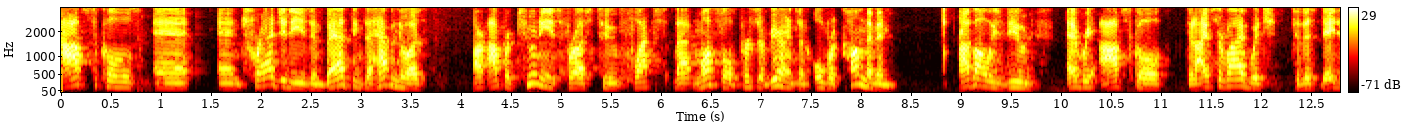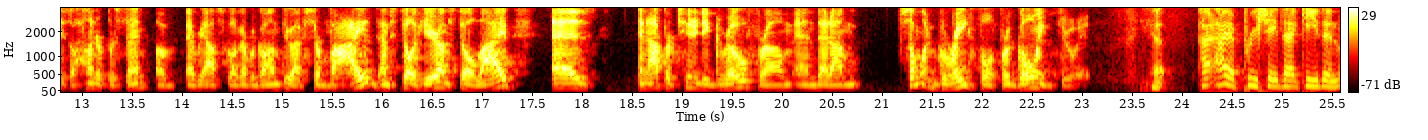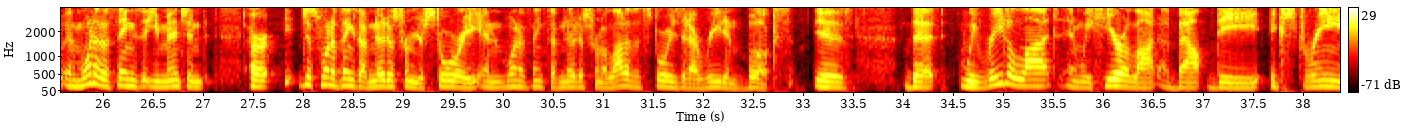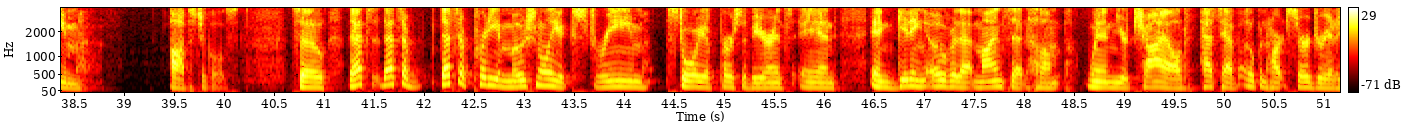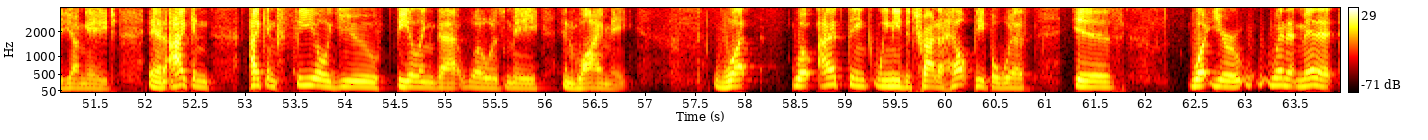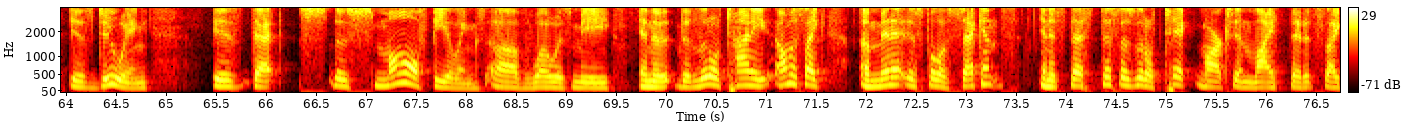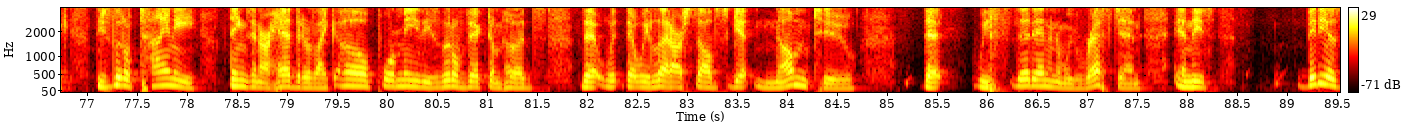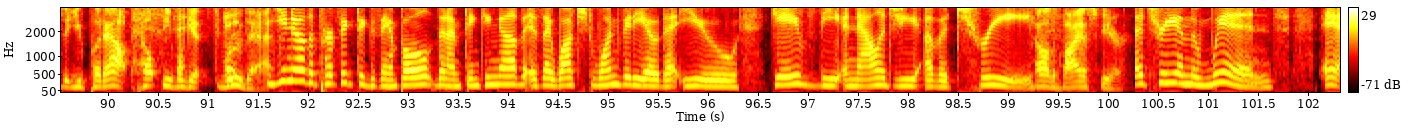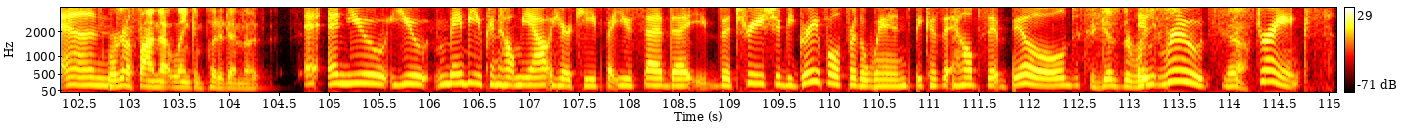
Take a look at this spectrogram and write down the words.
obstacles and, and tragedies and bad things that happen to us are opportunities for us to flex that muscle perseverance and overcome them. And I've always viewed every obstacle that I survived, which to this date is 100% of every obstacle I've ever gone through. I've survived. I'm still here. I'm still alive as an opportunity to grow from, and that I'm somewhat grateful for going through it. Yeah. I, appreciate that, Keith. And, and one of the things that you mentioned, or just one of the things I've noticed from your story, and one of the things I've noticed from a lot of the stories that I read in books, is that we read a lot and we hear a lot about the extreme obstacles. So that's that's a that's a pretty emotionally extreme story of perseverance and and getting over that mindset hump when your child has to have open heart surgery at a young age. And I can I can feel you feeling that woe is me and why me. What what I think we need to try to help people with is what your Win It Minute is doing is that those small feelings of woe is me and the, the little tiny, almost like a minute is full of seconds. And it's this, just those little tick marks in life that it's like these little tiny things in our head that are like, oh, poor me, these little victimhoods that that we let ourselves get numb to, that we sit in and we rest in. And these videos that you put out help people get through eh, that. You know, the perfect example that I'm thinking of is I watched one video that you gave the analogy of a tree. Oh, the biosphere. A tree in the wind. And we're going to find that link and put it in the and you you maybe you can help me out here keith but you said that the tree should be grateful for the wind because it helps it build it gives the roots, its roots yeah. strength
